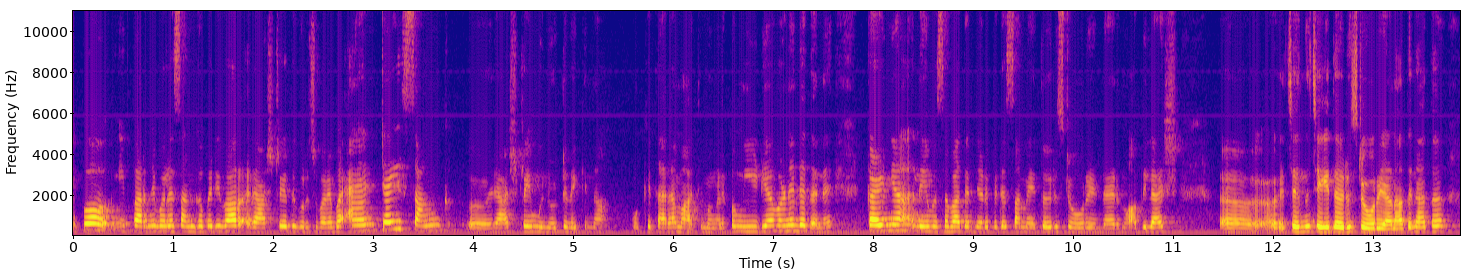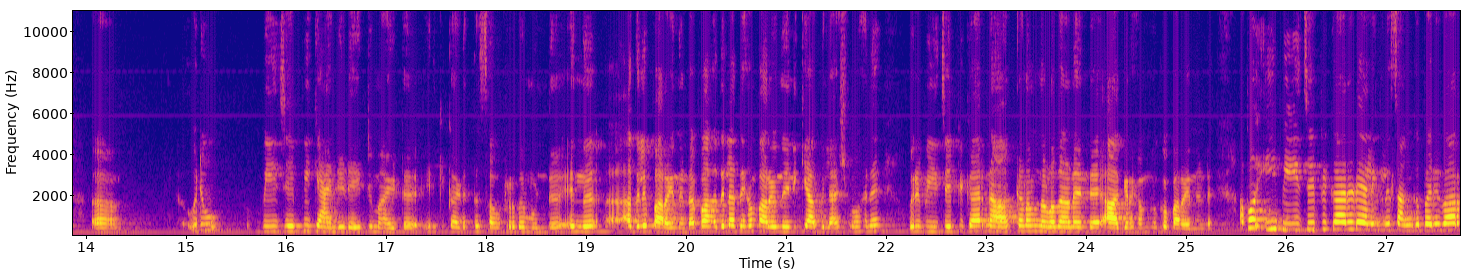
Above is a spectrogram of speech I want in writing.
ഇപ്പോൾ ഈ പറഞ്ഞ പോലെ സംഘപരിവാർ രാഷ്ട്രീയത്തെ കുറിച്ച് പറയുമ്പോൾ ആന്റൈ സംഘ് രാഷ്ട്രീയം മുന്നോട്ട് വെക്കുന്ന മുഖ്യധാര മാധ്യമങ്ങൾ. ഇപ്പോൾ മീഡിയ വണ്ണിന്റെ തന്നെ കഴിഞ്ഞ നിയമസഭാ തെരഞ്ഞെടുപ്പിന്റെ സമയത്ത് ഒരു സ്റ്റോറി ഉണ്ടായിരുന്നു. അഭിലാഷ് ചെന്ന് ചെയ്ത ഒരു സ്റ്റോറിയാണ് അതിനകത്ത് ഒരു ബി ജെ പി കാൻഡിഡേറ്റുമായിട്ട് എനിക്ക് കടുത്ത സൗഹൃദമുണ്ട് എന്ന് അതിൽ പറയുന്നുണ്ട്. അപ്പോൾ അതിൽ അദ്ദേഹം പറയുന്നു എനിക്ക് അഭിലാഷ് മോഹനെ ഒരു ബി ജെ പിക്കാരനാക്കണം എന്നുള്ളതാണ് എന്റെ ആഗ്രഹം എന്നൊക്കെ പറയുന്നുണ്ട്. അപ്പോൾ ഈ ബി ജെ പിക്കാരുടെ അല്ലെങ്കിൽ സംഘപരിവാർ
